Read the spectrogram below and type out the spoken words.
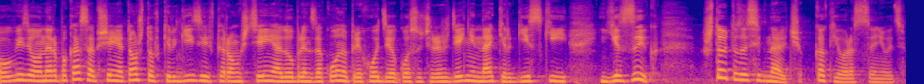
увидела на РБК сообщение о том, что в Киргизии в первом чтении одобрен закон о приходе госучреждений на киргизский язык. Что это за сигнальчик? Как его расценивать?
